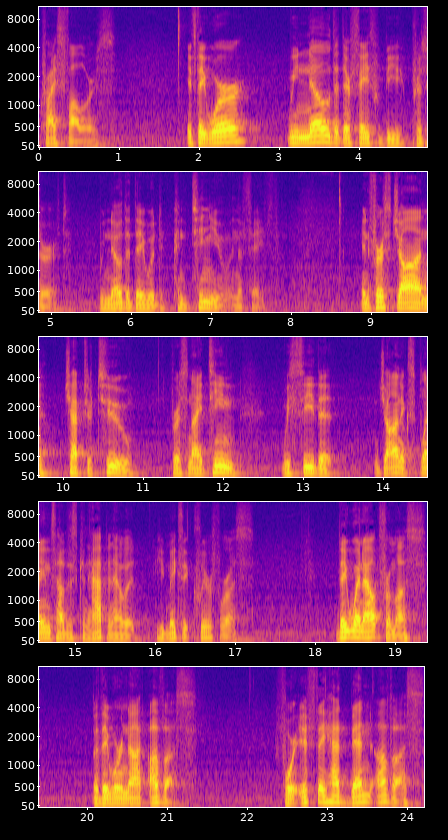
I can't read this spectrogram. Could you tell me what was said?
Christ followers. If they were, we know that their faith would be preserved. We know that they would continue in the faith. In 1 John chapter 2, verse 19, we see that John explains how this can happen, how it, he makes it clear for us. They went out from us, but they were not of us. For if they had been of us,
